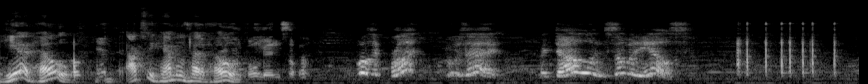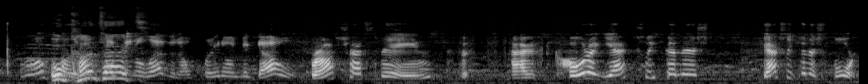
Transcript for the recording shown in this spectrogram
He had help. Oh, Actually, Hamlin had help. Bowman, Well, in front, who was that? McDowell and somebody else. Ooh, contact. 11, Alfredo and McDowell. Ross Chastain at Dakota, he actually finished. He actually finished fourth.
